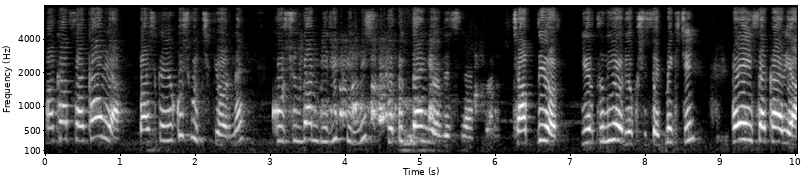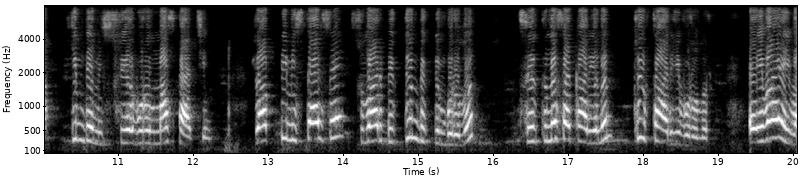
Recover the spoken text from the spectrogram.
Fakat Sakarya başka yokuş mu çıkıyor ne? Kurşundan bir yük binmiş köpükten gövdesine. Çatlıyor, yırtınıyor yokuşu sökmek için. Hey Sakarya, kim demiş suya vurulmaz perçin? Rabbim isterse sular büktüm büktüm vurulur. Sırtına Sakarya'nın Türk tarihi vurulur. Eyvah eyvah.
